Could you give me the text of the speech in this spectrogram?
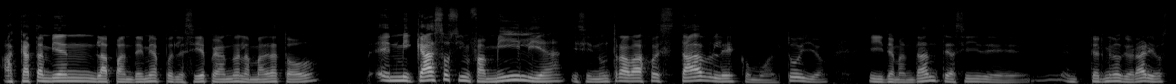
acá también la pandemia pues le sigue pegando en la madre a todo. En mi caso, sin familia y sin un trabajo estable como el tuyo y demandante así de en términos de horarios,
